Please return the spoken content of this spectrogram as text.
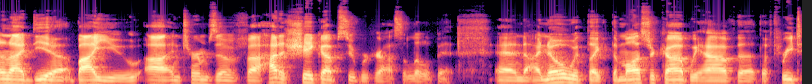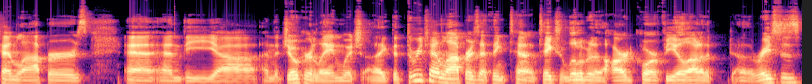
an idea by you uh, in terms of uh, how to shake up Supercross a little bit. And I know with like the Monster Cup, we have the the 310 lappers and, and the uh, and the Joker lane, which like the 310 lappers, I think ten, takes a little bit of the hardcore feel out of the, out of the races,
